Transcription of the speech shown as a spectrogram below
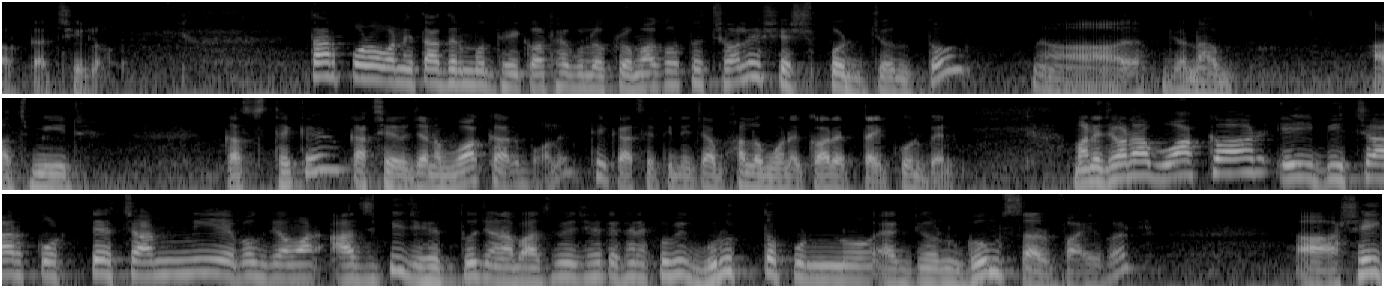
দরকার ছিল। তারপরও মানে তাদের মধ্যে এই কথাগুলো ক্রমাগত চলে। শেষ পর্যন্ত জনাব আজমির কাছ থেকে, কাছে জনাব ওয়াকার বলেন, ঠিক আছে, তিনি যা ভালো মনে করেন তাই করবেন। মানে জনাব ওয়াকার এই বিচার করতে চাননি এবং যেমন আজমি যেহেতু, জনাব আজমি যেহেতু এখানে খুবই গুরুত্বপূর্ণ একজন গুম সার্ভাইভার সেই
